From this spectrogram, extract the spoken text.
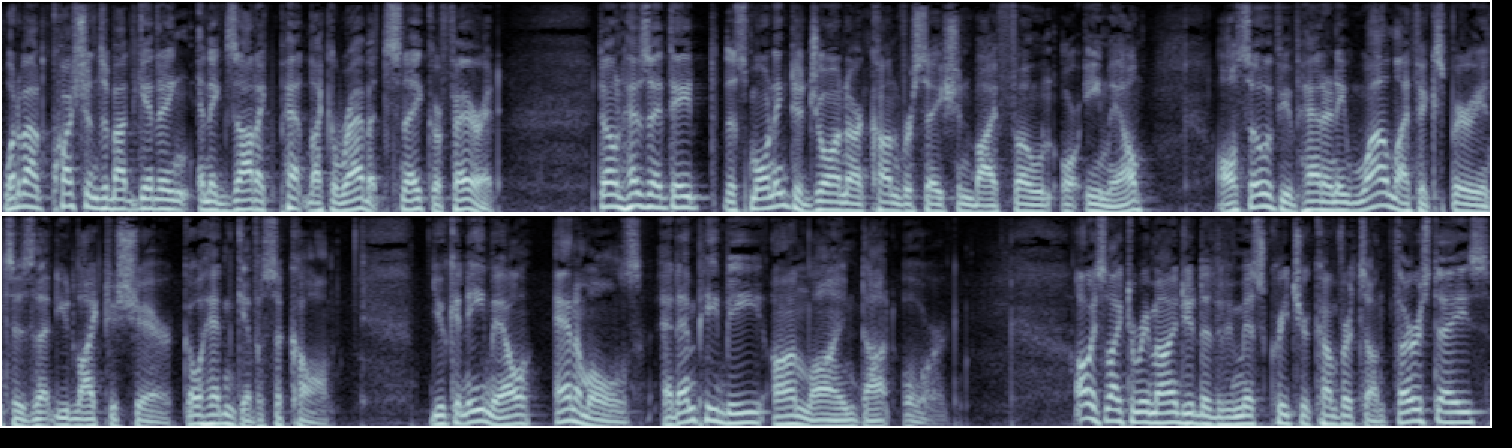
What about questions about getting an exotic pet like a rabbit, snake, or ferret? Don't hesitate this morning to join our conversation by phone or email. Also, if you've had any wildlife experiences that you'd like to share, go ahead and give us a call. You can email animals at mpbonline.org. Always like to remind you that if you miss Creature Comforts on Thursdays,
